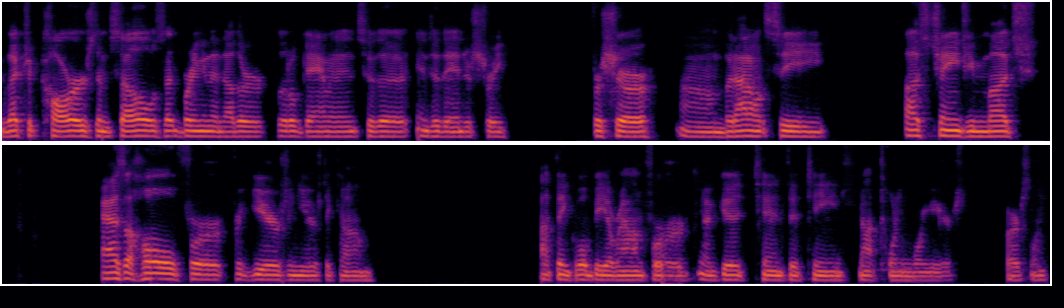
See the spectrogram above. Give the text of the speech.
Electric cars themselves that bringing another little gamut into the into the industry for sure. Um, but I don't see us changing much as a whole for for years and years to come. I think we'll be around for you know, good 10, 15, not 20 more years, personally.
